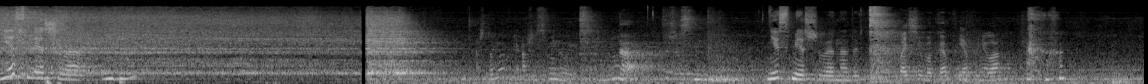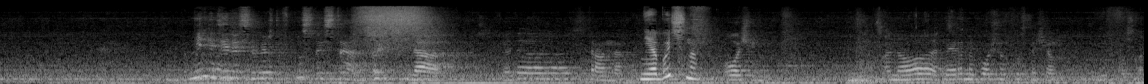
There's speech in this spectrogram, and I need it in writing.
не смешивая. А что мы? А, жасминовый. Да, это жасмин. Не смешивая надо. Спасибо, Кэп, я поняла. Мнение делится между вкусной и странной. Да, это странно. Необычно? Очень. Но, наверное, больше вкусно, чем невкусно.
